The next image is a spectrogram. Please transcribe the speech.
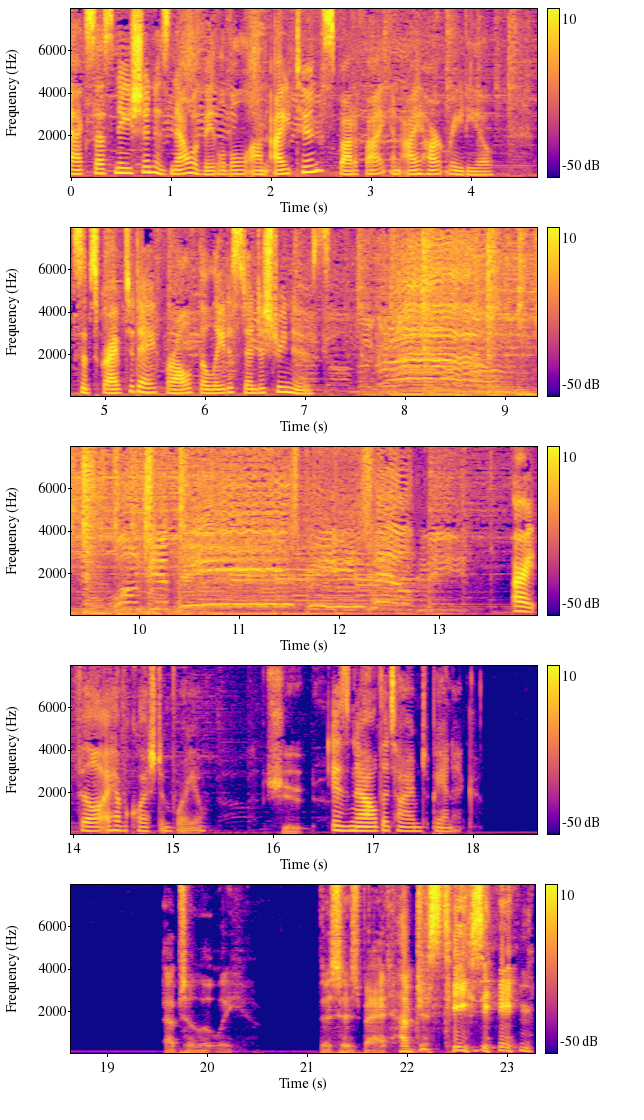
Access Nation is now available on iTunes, Spotify, and iHeartRadio. Subscribe today for all of the latest industry news. Won't you please, please help me? All right, Phil, I have a question for you. Shoot. Is now the time to panic? Absolutely. This is bad. I'm just teasing.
